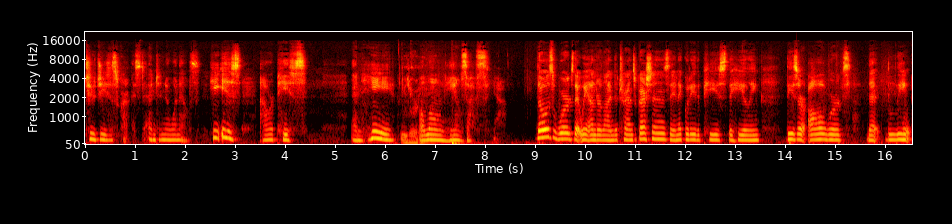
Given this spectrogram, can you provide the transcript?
to Jesus Christ and to no one else. He is our peace, and He alone heals us. Yeah. Those words that we underline the transgressions, the iniquity, the peace, the healing these are all words that link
